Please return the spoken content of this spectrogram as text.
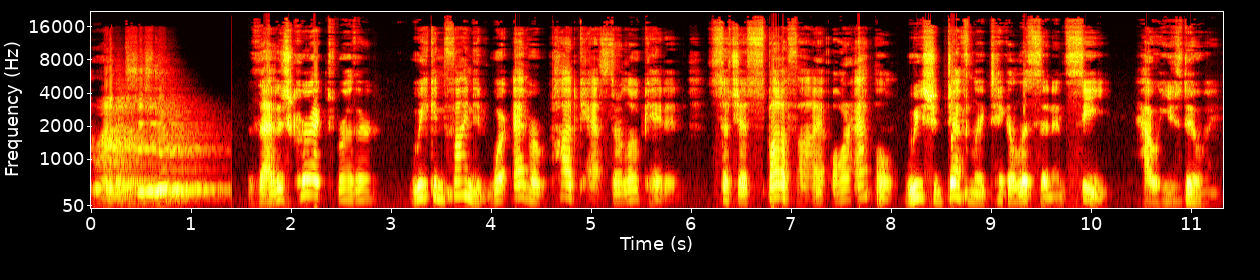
correct, sister? That is correct, brother. We can find it wherever podcasts are located, such as Spotify or Apple. We should definitely take a listen and see how he's doing.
